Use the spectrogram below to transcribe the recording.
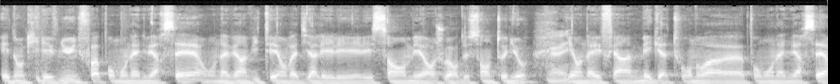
Et donc il est venu une fois pour mon anniversaire. On avait invité, on va dire, les, les, les 100 meilleurs joueurs de San Antonio. Ouais. Et on avait fait un méga tournoi euh, pour mon anniversaire.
